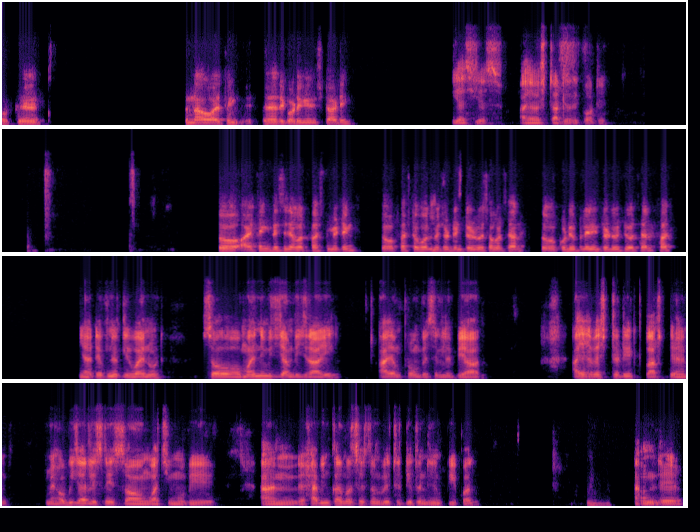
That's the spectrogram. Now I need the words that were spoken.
Okay. So now I think uh, recording is starting. Yes, yes. I have started recording. So I think this is our first meeting. So first of all, we should introduce ourselves. So could you please introduce yourself first? Yeah, definitely. Why not? So my name is Jamdi Izrail. I am from basically Bihar. I have studied class 10. My hobbies are listening song, watching movie, and having conversation with different people. Mhm. And uh,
